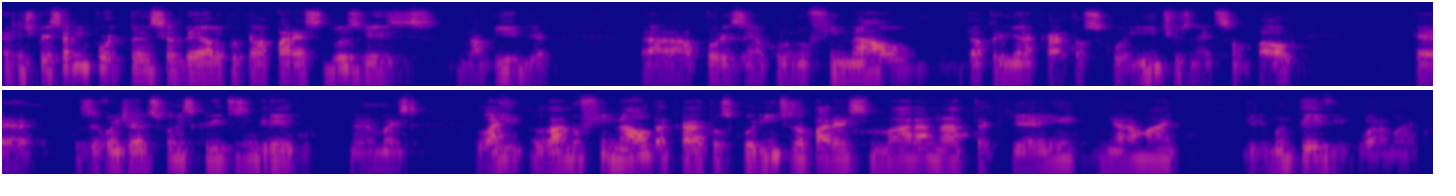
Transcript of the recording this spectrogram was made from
a gente percebe a importância dela porque ela aparece duas vezes na Bíblia. Uh, por exemplo, no final da primeira carta aos Coríntios, né, de São Paulo, é, os evangelhos foram escritos em grego, né, mas Lá, em, lá no final da carta aos Coríntios aparece Maranata, que é em, em aramaico. Ele manteve o aramaico.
